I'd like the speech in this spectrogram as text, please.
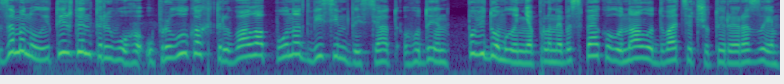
За минулий тиждень тривога у прилуках тривала понад 80 годин. Повідомлення про небезпеку лунало 24 рази.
